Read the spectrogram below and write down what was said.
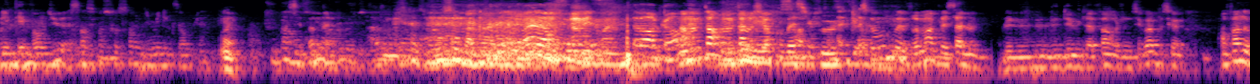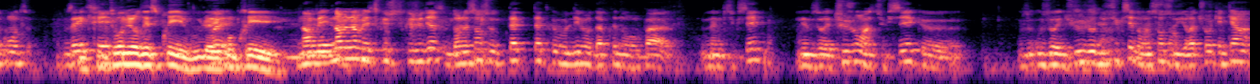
Il était vendu à 570 000 exemplaires. Ouais. Ah, c'est pas mal. C'est pas mal. Ouais, non, c'est- Ça va encore. Mais en même temps, en même temps, monsieur, est-ce que vous pouvez vraiment appeler ça le, le- le- le début de la fin ou je ne sais quoi? Parce que, en fin de compte, vous avez C'est créé. une tournure d'esprit, vous l'avez Ouais. compris. Non, mais, non, non, mais ce que, je- ce que je veux dire, c'est dans le sens où peut-être peut que vos livres d'après n'auront pas le même succès, mais vous aurez toujours un succès que. Vous, vous aurez toujours du succès dans le sens où il y aura toujours quelqu'un.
